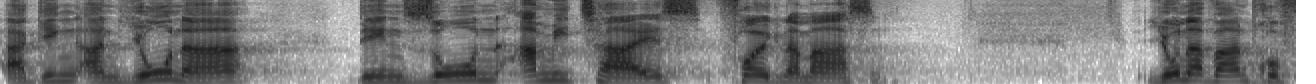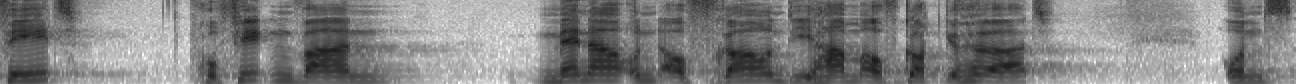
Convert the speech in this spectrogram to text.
erging an Jona, den Sohn Amitais, folgendermaßen. Jona war ein Prophet. Propheten waren Männer und auch Frauen, die haben auf Gott gehört und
